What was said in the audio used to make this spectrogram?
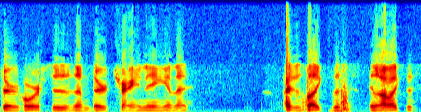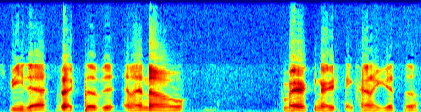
dirt horses and dirt training, and I I just like this. You know, I like the speed aspect of it, and I know American racing kind of gets a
